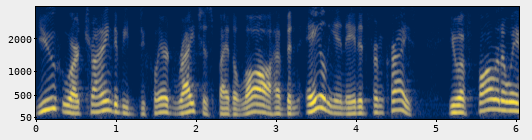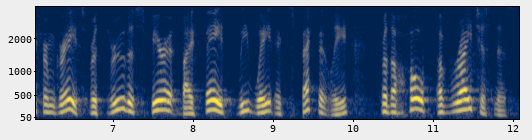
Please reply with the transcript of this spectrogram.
You who are trying to be declared righteous by the law have been alienated from Christ. You have fallen away from grace, for through the Spirit, by faith, we wait expectantly for the hope of righteousness.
